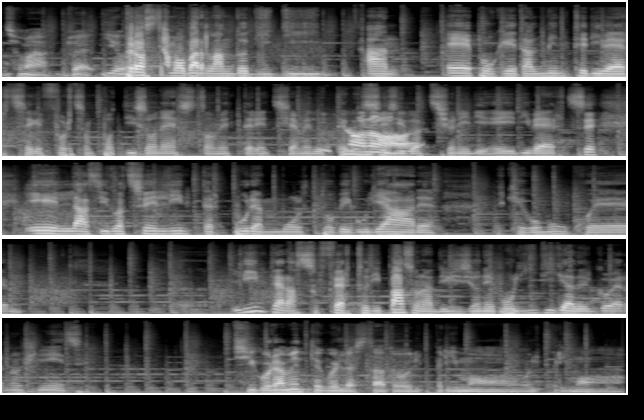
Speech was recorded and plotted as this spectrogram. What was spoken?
insomma, cioè io... Però stiamo parlando di, di an- epoche talmente diverse che forse è un po' disonesto mettere insieme tutte no, queste no. situazioni di- diverse. E la situazione dell'Inter pure è molto peculiare, perché comunque eh, l'Inter ha sofferto di base una decisione politica del governo cinese. Sicuramente quello è stato il primo, il primo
